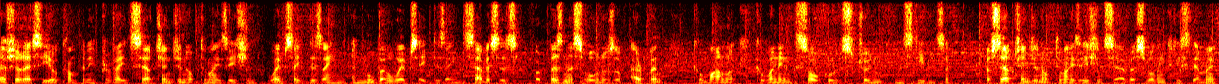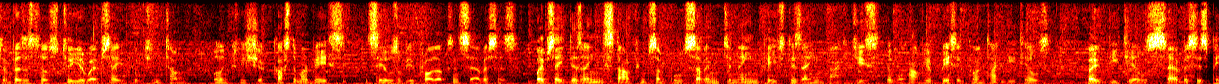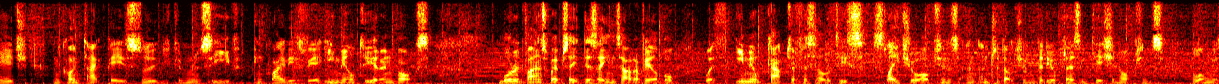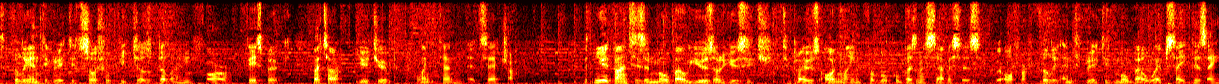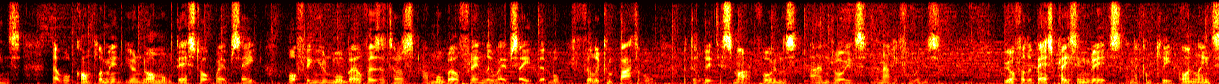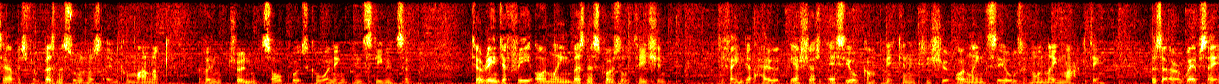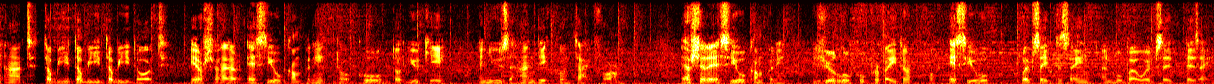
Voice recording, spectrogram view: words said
Ayrshire SEO Company provides search engine optimization, website design and mobile website design services for business owners of Irvine, Kilmarnock, Kilwinning, Saltcoats, Troon and Stevenston. Our search engine optimization service will increase the amount of visitors to your website which in turn will increase your customer base and sales of your products and services. Website designs start from simple 7 to 9 page design packages that will have your basic contact details about details, services page and contact page so that you can receive inquiries via email to your inbox. More advanced website designs are available with email capture facilities, slideshow options and introduction video presentation options along with fully integrated social features built in for Facebook, Twitter, YouTube, LinkedIn etc. With new advances in mobile user usage to browse online for local business services, we offer fully integrated mobile website designs that will complement your normal desktop website, offering your mobile visitors a mobile friendly website that will be fully compatible with the latest smartphones, Androids and iPhones. We offer the best pricing rates and a complete online service for business owners in Kilmarnock, Irvine, Troon, Saltcoats, Kilwinning and Stevenston. To arrange a free online business consultation to find out how Ayrshire SEO Company can increase your online sales and online marketing, visit our website at www.ayrshireseocompany.co.uk and use the handy contact form. Ayrshire SEO Company is your local provider of SEO, website design and mobile website design.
